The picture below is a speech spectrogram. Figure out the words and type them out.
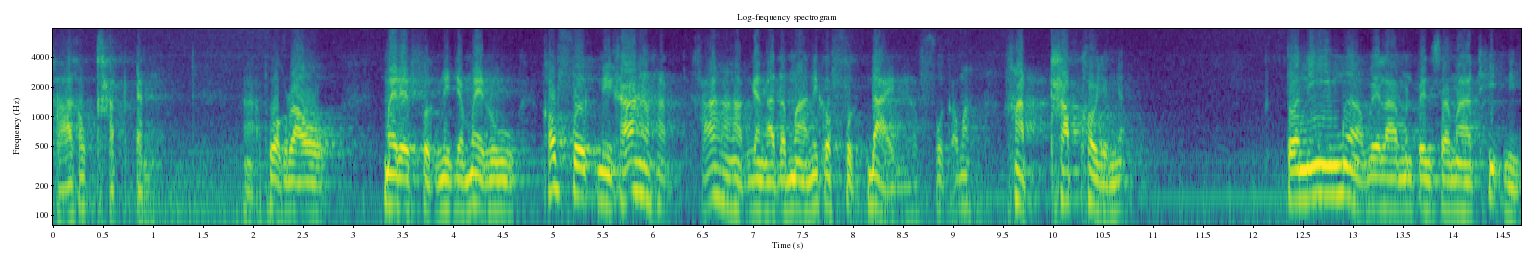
ขาเขาขัดกันพวกเราไม่ได้ฝึกนี่จะไม่รู้ เขาฝึกนี่ขาหัดขาหักอย่างอาตมานี่ก็ฝึกได้นะครับฝึกเอามา หัดทับเขาอย่างเนี้ย ตัวนี้เมื่อเวลามันเป็นสมาธินี่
